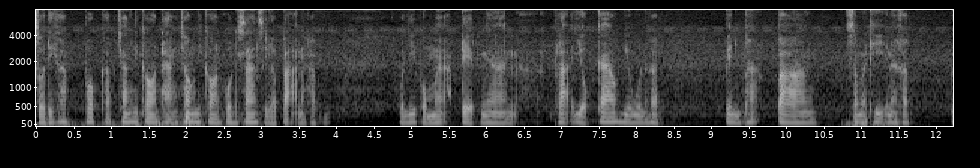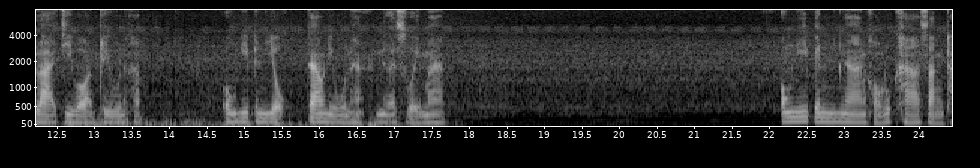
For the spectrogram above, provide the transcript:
สวัสดีครับ พบกับช่างนิกรทางช่องนิกรคนสร้างศิลปะนะครับ วันนี้ผมมาอัปเดตงานพระหยก 9 นิ้วนะครับ เป็นพระปางสมาธินะครับ ลายจีวรพลิ้วนะครับ องค์นี้เป็นหยก 9 นิ้วนะฮะเนื้อสวยมาก องค์นี้เป็นงานของลูกค้าสั่งท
